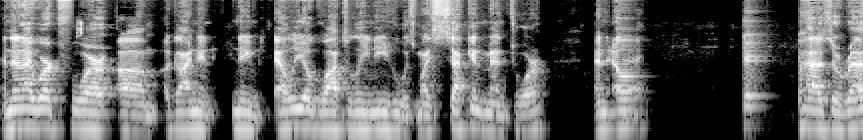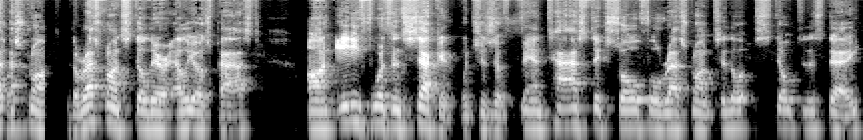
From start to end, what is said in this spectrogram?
and then I worked for um, a guy named, named Elio Guaitolini, who was my second mentor. And Elio has a restaurant. The restaurant's still there. Elio's passed on 84th and 2nd, which is a fantastic, soulful restaurant still, still to this day.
